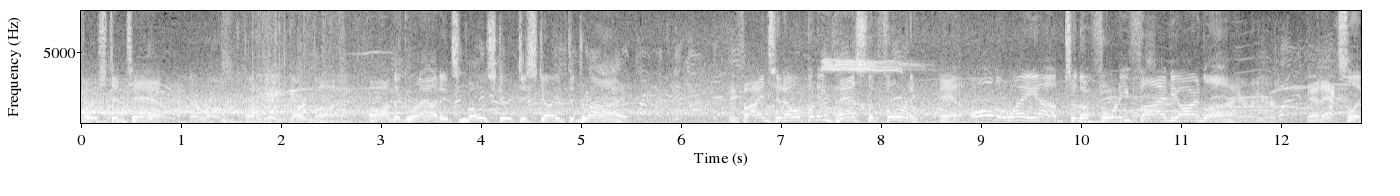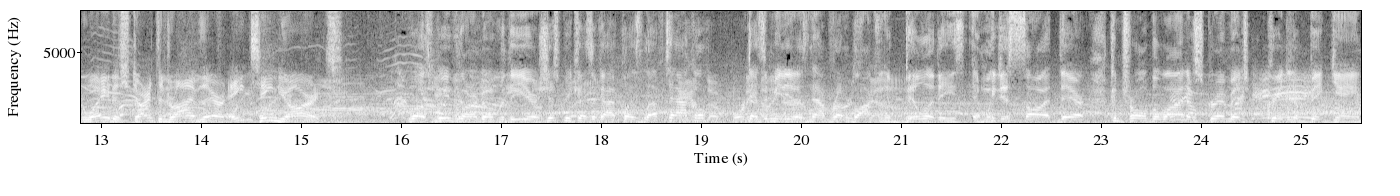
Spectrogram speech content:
First and 10. Their own 28-yard line. On the ground, it's Mostert to start the drive. He finds an opening past the 40 and all the way up to the 45-yard line. An excellent way to start the drive there, 18 yards. Well, as we've learned over the years, just because a guy plays left tackle doesn't mean he doesn't have run blocking abilities. And we just saw it there. Controlled the line of scrimmage, created a big gain.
